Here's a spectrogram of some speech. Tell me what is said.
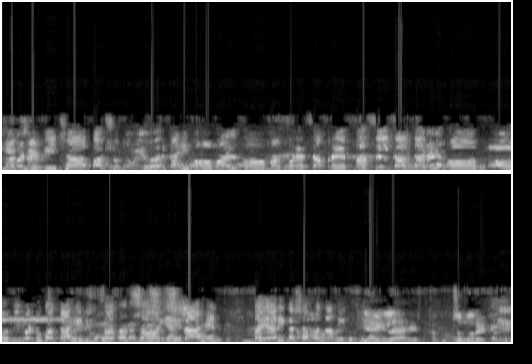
निवडणुकीच्या पार्श्वभूमीवर काही अहवाल मागवण्याचा प्रयत्न असेल का? कारण निवडणुका काही दिवसातच यायला आहेत. तयारी कशा पद्धतीची? यायला आहे हा कुठचं मराठी.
